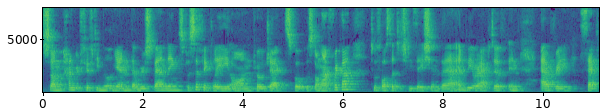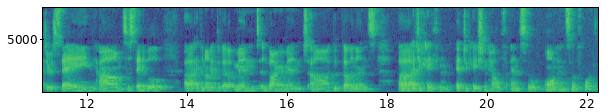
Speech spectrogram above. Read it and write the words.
some 150 million that we're spending specifically on projects focused on Africa to foster digitalization there. And we are active in every sector, saying um, sustainable uh, economic development, environment, uh, good governance, uh, education, education, health, and so on and so forth.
